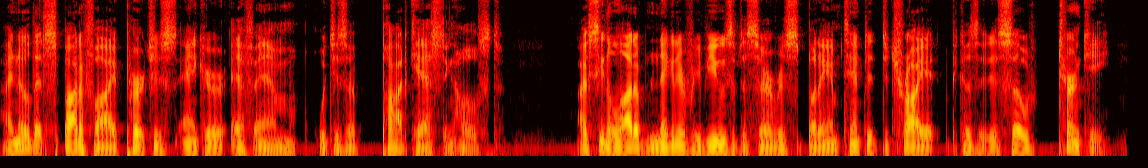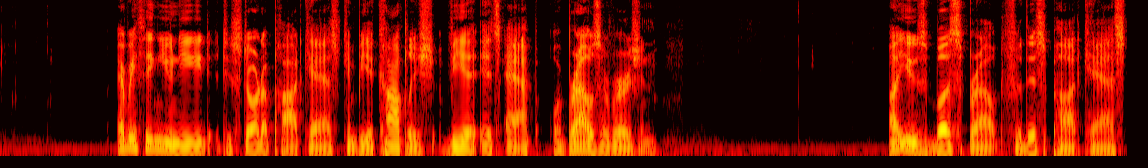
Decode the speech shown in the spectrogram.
I know that Spotify purchased Anchor FM, which is a podcasting host. I've seen a lot of negative reviews of the service, but I am tempted to try it because it is so turnkey. Everything you need to start a podcast can be accomplished via its app or browser version. I use Buzzsprout for this podcast,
